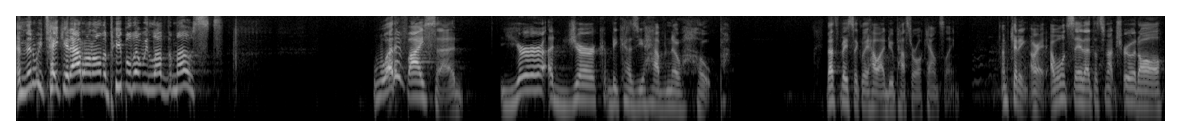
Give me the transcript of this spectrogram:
And then we take it out on all the people that we love the most. What if I said, You're a jerk because you have no hope? That's basically how I do pastoral counseling. I'm kidding. All right, I won't say that. That's not true at all.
